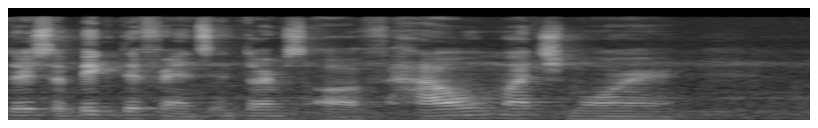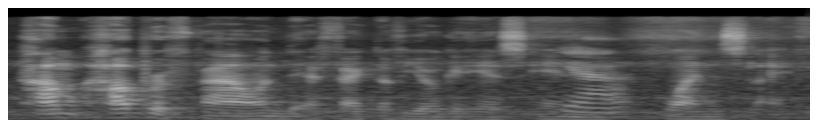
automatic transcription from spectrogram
there's a big difference in terms of how much more, how how profound the effect of yoga is in Yeah. one's life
